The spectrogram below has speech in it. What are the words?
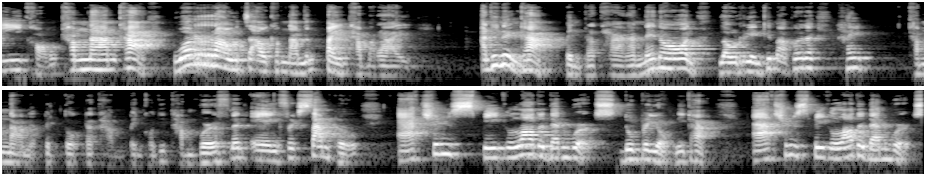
ที่ของคำนามค่ะ ว่าเราจะเอาคำนามนั้นไปทำอะไร อันที่หนึ่งค่ะ เป็นประธานแน่นอน เราเรียนขึ้นมาเพื่อจะให้คำนามเนี่ยเป็นตัวกระทำเป็นคนที่ทำ verb นั่นเอง for example actions speak louder than words ดูประโยคนี้ค่ะ actions speak louder than words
